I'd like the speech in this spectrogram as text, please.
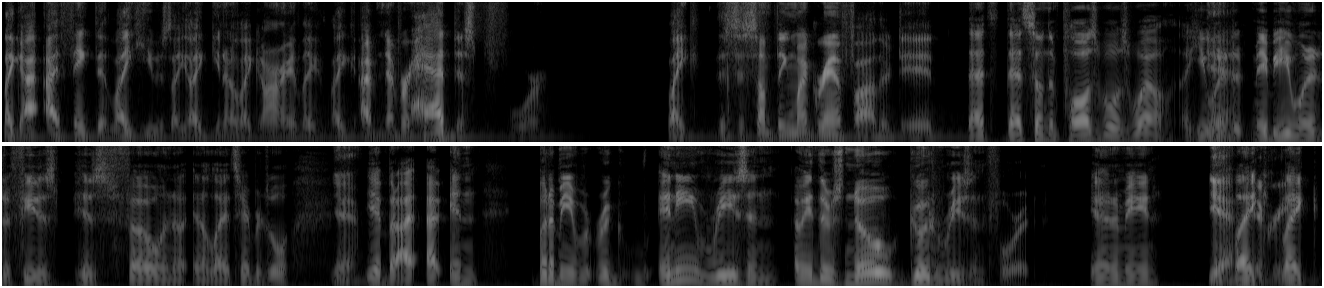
Like I, I think that like he was like like you know like all right like like I've never had this before. Like this is something my grandfather did. That's that's something plausible as well. Like he wanted to, maybe he wanted to defeat his, his foe in a, in a lightsaber duel. Yeah. Yeah, but I, I in but I mean reg, any reason. I mean, there's no good reason for it. You know what I mean? Yeah, Like agreed. like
